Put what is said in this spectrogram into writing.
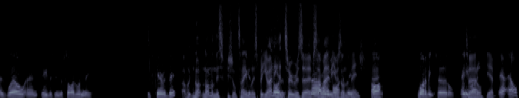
as well, and he was in the side, wasn't he? Was Kerrod there? Uh, not not on this official team yeah. list, but you only had two reserves, no, so maybe he was on the bench. Oh, yeah. might have been Turtle. Anyway, Turtle, yep. Alf,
